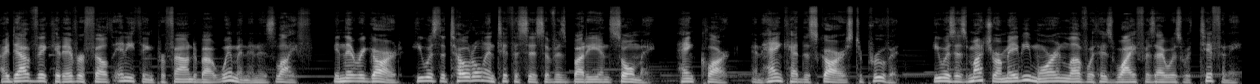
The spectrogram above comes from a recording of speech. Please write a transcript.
I doubt Vic had ever felt anything profound about women in his life. In that regard, he was the total antithesis of his buddy and soulmate, Hank Clark, and Hank had the scars to prove it. He was as much or maybe more in love with his wife as I was with Tiffany,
